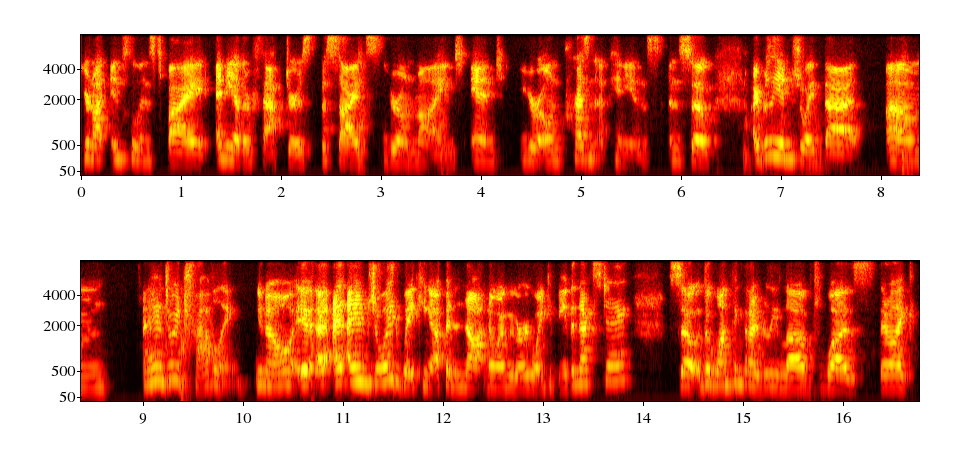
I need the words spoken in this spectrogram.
you're not influenced by any other factors besides your own mind and your own present opinions. And so I really enjoyed that. Um, and I enjoyed traveling. You know, it, I, I, enjoyed waking up and not knowing we were going to be the next day. So the one thing that I really loved was they're like,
